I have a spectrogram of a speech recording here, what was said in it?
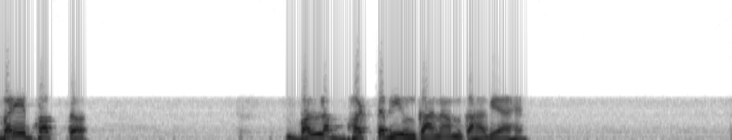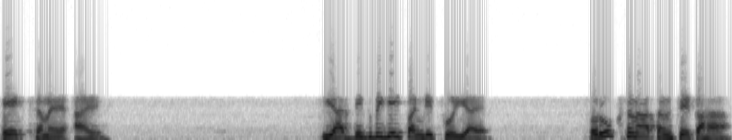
बड़े भक्त, बल्लभ भट्ट भी उनका नाम कहा गया है। एक समय आए। या दिग्विजय पंडित कोई आए। रूप सनातन से कहा,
